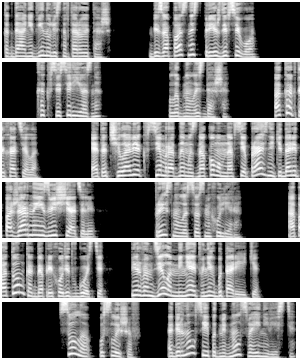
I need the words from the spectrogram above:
когда они двинулись на второй этаж. «Безопасность прежде всего». «Как все серьезно, улыбнулась Даша. «А как ты хотела? Этот человек всем родным и знакомым на все праздники дарит пожарные извещатели». Прыснула со смеху Лера. А потом, когда приходит в гости, первым делом меняет в них батарейки. Соло, услышав, обернулся и подмигнул своей невесте.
